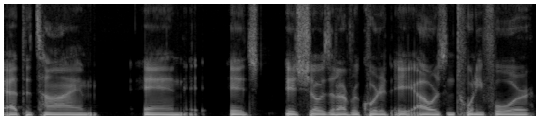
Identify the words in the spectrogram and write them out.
at the time and it it shows that i've recorded 8 hours and 24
